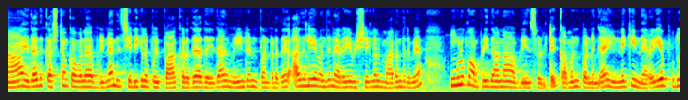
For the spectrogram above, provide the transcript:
நான் ஏதாவது கஷ்டம் கவலை அப்படின்னா அந்த செடிகளை போய் பார்க்குறது அதை ஏதாவது மெயின்டைன் பண்ணுறது அதுலேயே வந்து நிறைய விஷயங்கள் மறந்துடுவேன் உங்களுக்கும் அப்படி தானா அப்படின்னு சொல்லிட்டு கமெண்ட் பண்ணுங்கள் இன்றைக்கி நிறைய புது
